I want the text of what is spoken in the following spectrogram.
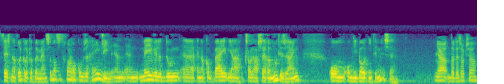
steeds nadrukkelijker bij mensen. Omdat ze het gewoon ook om zich heen zien. En, en mee willen doen. en ook op bij, ja, ik zou ja zeggen, moeten zijn om, om die boot niet te missen. Ja, dat is ook zo.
